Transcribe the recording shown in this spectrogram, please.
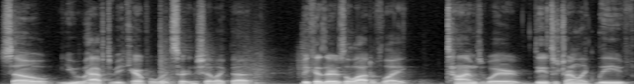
So you have to be careful with certain shit like that because there's a lot of like times where dudes are trying to like leave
